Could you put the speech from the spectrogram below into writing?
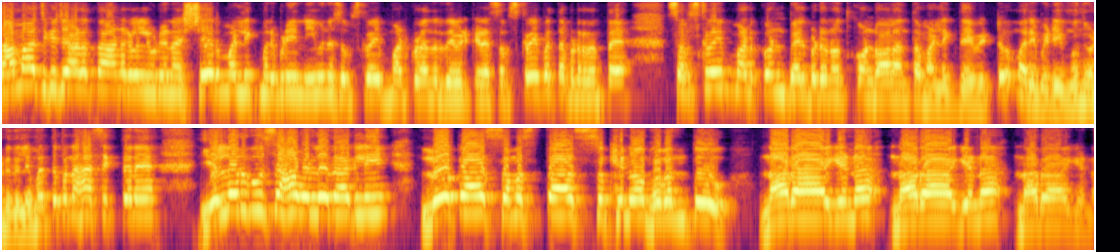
ಸಾಮಾಜಿಕ ಜಾಲತಾಣಗಳಲ್ಲಿ ಶೇರ್ ಮಾಡ್ಲಿಕ್ಕೆ ಮರಿಬೇಡಿ. ನೀವು ಸಬ್ಸ್ಕ್ರೈಬ್ ಮಾಡ್ಕೊಳ್ಳಿ ಅಂದ್ರೆ ದಯವಿಟ್ಟು ಕಡೆ ಸಬ್ಸ್ಕ್ರೈಬ್ ಅಂತ ಬಿಡರಂತೆ. ಸಬ್ಸ್ಕ್ರೈಬ್ ಮಾಡ್ಕೊಂಡು ಬೆಲ್ ಬಟನ್ ಹೊತ್ಕೊಂಡು ಆಲ್ ಅಂತ ಮಾಡ್ಲಿಕ್ಕೆ ದಯವಿಟ್ಟು ಮರಿಬೇಡಿ. ಮುಂದುವರಿದಲ್ಲಿ ಮತ್ತೆ ಪುನಃ ಸಿಗ್ತಾನೆ. ಎಲ್ಲರಿಗೂ ಸಹ ಒಳ್ಳೇದಾಗ್ಲಿ ಲೋಕ ಸಮಸ್ತ ಸುಖಿನೋ ಭವಂತು. ನಾರಾಯಣ ನಾರಾಯಣ ನಾರಾಯಣ.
